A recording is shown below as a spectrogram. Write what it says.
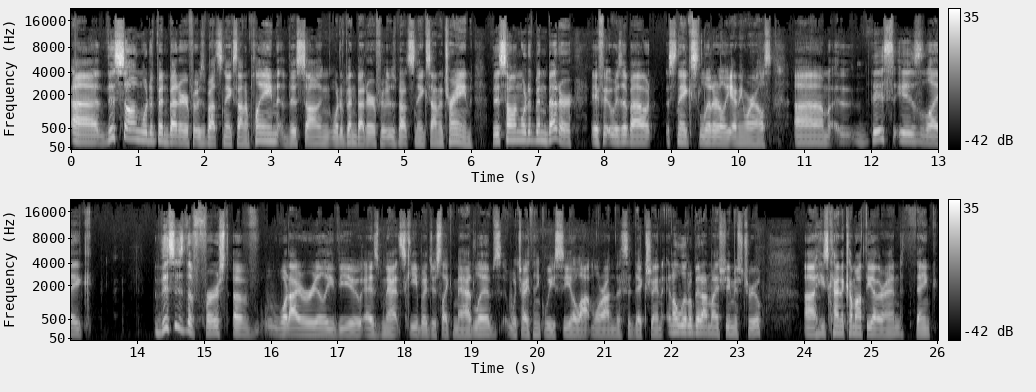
uh, this song would have been better if it was about snakes on a plane. This song would have been better if it was about snakes on a train. This song would have been better if it was about snakes literally anywhere else. Um, this is like. This is the first of what I really view as Matt Skiba just like Mad Libs, which I think we see a lot more on this addiction and a little bit on My Shame is True. Uh, he's kind of come out the other end, thank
